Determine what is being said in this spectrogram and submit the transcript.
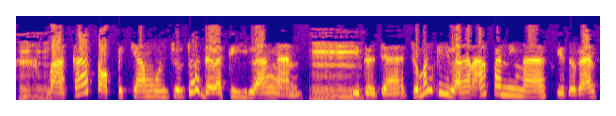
hmm. maka topik yang muncul itu adalah kehilangan. Hmm. Gitu ya. Cuman kehilangan apa nih Mas gitu kan?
